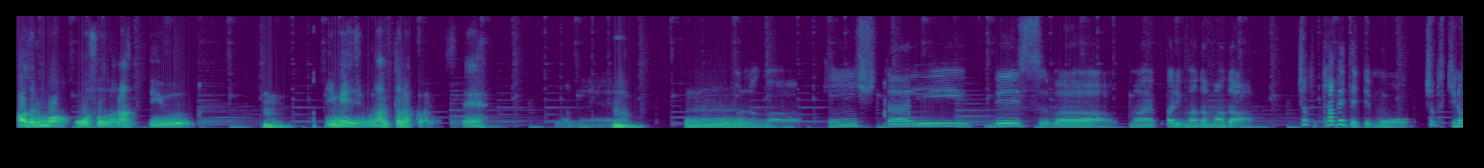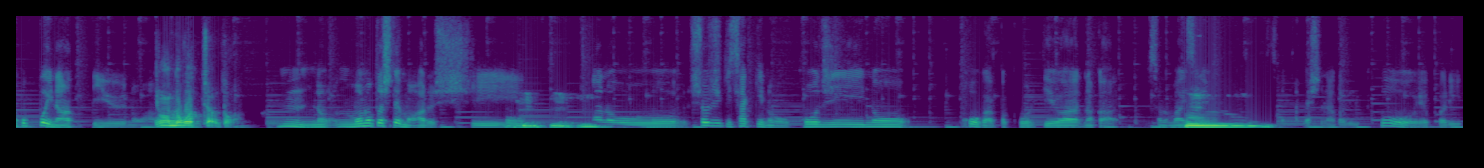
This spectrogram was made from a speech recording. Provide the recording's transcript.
ハードルも多そうだなっていううん。イメージもなんとなくありますね。そうね。うん。うーん。なんか、菌主体ベースは、まあやっぱりまだまだ、ちょっと食べてても、ちょっとキノコっぽいなっていうのは、残っちゃうと。うん、のものとしてもあるし、うん。うん。あのー正直さっきの麹の方がやっぱクオリティはなんかその枚う数ん。試した中でいくとやっぱり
